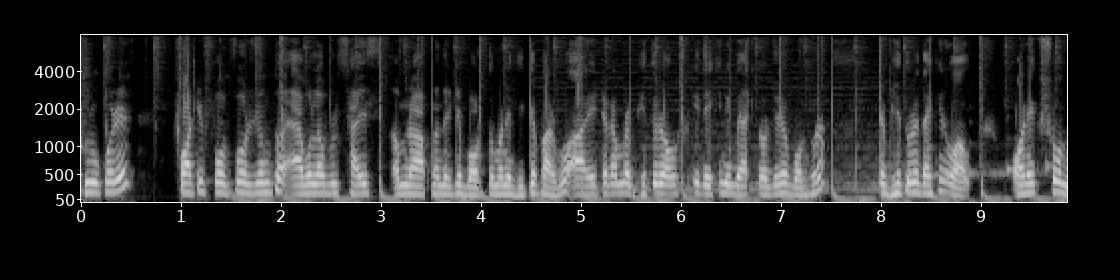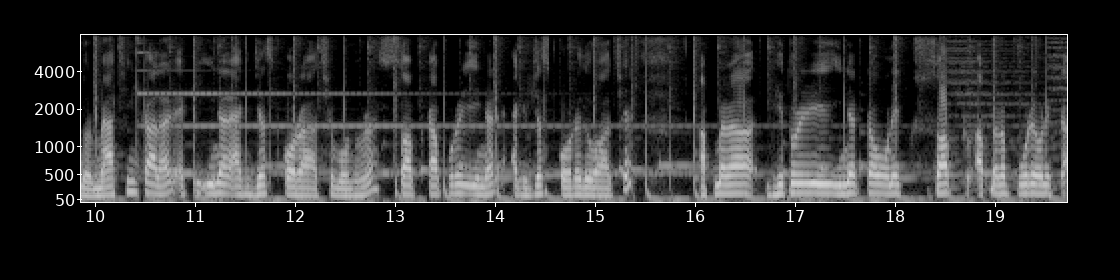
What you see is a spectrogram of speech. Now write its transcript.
শুরু করে ফর্টি ফোর পর্যন্ত অ্যাভেলেবল সাইজ আমরা আপনাদেরকে বর্তমানে দিতে পারব। আর এটার আমরা ভেতরের অংশটি দেখে নিব এক নজরে বন্ধুরা। ভেতরে দেখেন, ওয়াও, অনেক সুন্দর। ম্যাচিং কালার একটি ইনার অ্যাডজাস্ট করা আছে বন্ধুরা। সফট কাপড়ের ইনার অ্যাডজাস্ট করে দেওয়া আছে। আপনারা ভেতরের এই ইনারটাও অনেক সফট আপনারা পরে অনেকটা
